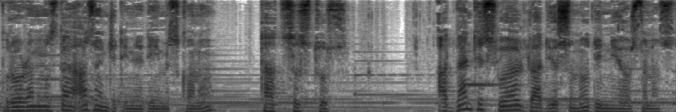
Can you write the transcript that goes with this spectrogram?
Programımızda az önce dinlediğimiz konu tatsız tuz. Adventist World Radyosu'nu dinliyorsunuz.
